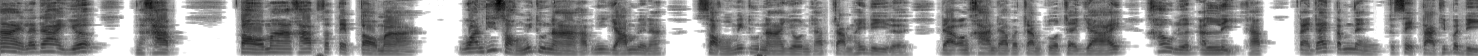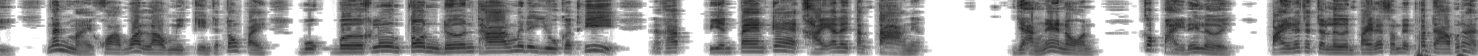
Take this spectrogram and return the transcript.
ง่ายและได้เยอะนะครับ ต่อมาครับสเต็ปต่อมา วันที่ 2 มิถุนาครับนี่ย้ำเลยนะ2มิถุนายนครับจำให้ดีเลย ดาวอังคารดาวประจำตัวจะย้ายเข้าเรือนอลิครับ แต่ได้ตำแหน่งเกษตราธิบดี นั่นหมายความว่าเรามีเกณฑ์จะต้องไปบุกเบิกเริ่มต้นเดินทางไม่ได้อยู่กับที่นะครับ เปลี่ยนแปลงแก้ไขอะไรต่างๆ เนี่ย อย่างแน่นอนก็ไปได้เลย ไปแล้วจะเจริญไปแล้วสำเร็จเพราะดาวพฤหั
